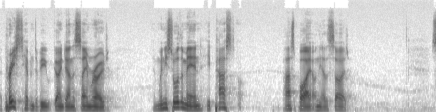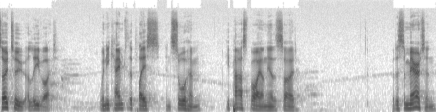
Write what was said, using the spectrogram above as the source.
A priest happened to be going down the same road, and when he saw the man, he passed, passed by on the other side. So too, a Levite, when he came to the place and saw him, he passed by on the other side. But a Samaritan,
